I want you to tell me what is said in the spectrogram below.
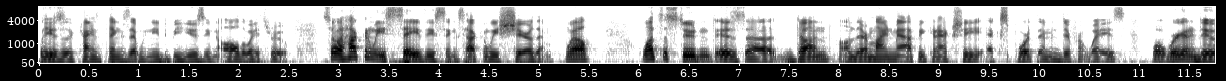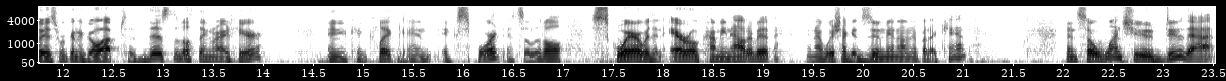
these are the kinds of things that we need to be using all the way through. So how can we save these things? How can we share them? Well, once a student is uh, done on their mind map, you can actually export them in different ways. What we're going to do is we're going to go up to this little thing right here, and you can click and export. It's a little square with an arrow coming out of it, and I wish I could zoom in on it, but I can't. And so once you do that,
